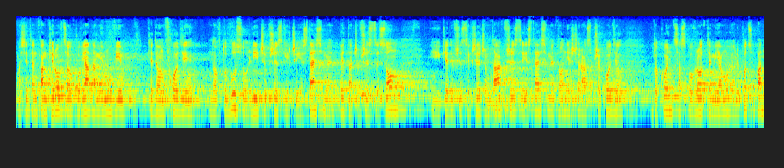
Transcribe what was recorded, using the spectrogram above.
właśnie ten pan kierowca opowiada mi, mówi, kiedy on wchodzi do autobusu, liczy wszystkich, czy jesteśmy, pyta, czy wszyscy są. I kiedy wszyscy krzyczą, tak, wszyscy jesteśmy, to on jeszcze raz przechodził do końca z powrotem i ja mówię, ale po co Pan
